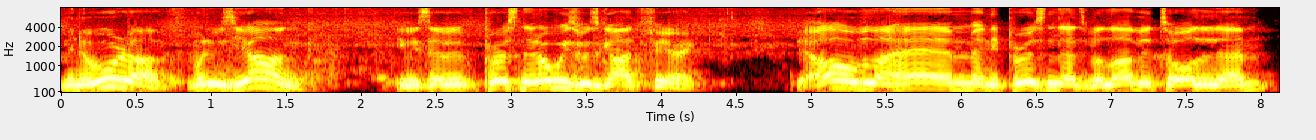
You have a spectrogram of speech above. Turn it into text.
Minurav, when he was young, he was a person that always was God fearing. Lahem, and a person that's beloved to all of them.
